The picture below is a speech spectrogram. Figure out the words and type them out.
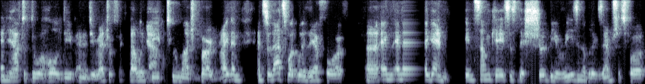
and you have to do a whole deep energy retrofit. That would yeah. be too much burden, right? And and so that's what we're there for. Uh, and and again, in some cases, there should be reasonable exemptions for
